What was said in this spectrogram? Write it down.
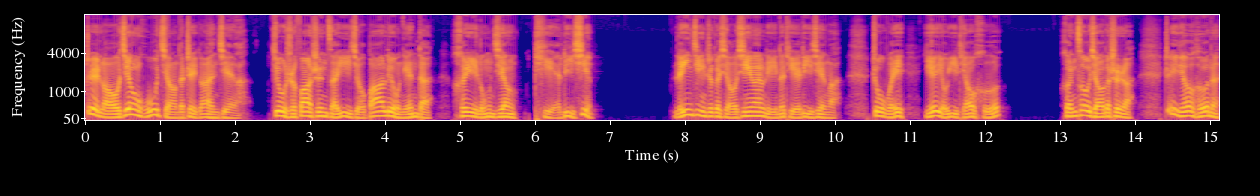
这老江湖讲的这个案件啊，就是发生在一九八六年的黑龙江铁力县。临近这个小兴安岭的铁力县啊，周围也有一条河。很凑巧的是啊，这条河呢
